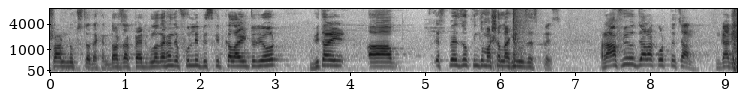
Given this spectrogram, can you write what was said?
ফ্রন্ট লুকসটা দেখেন, দরজার প্যাডগুলো দেখেন যে ফুললি বিস্কিট কালার ইন্টেরিয়র ভিতরে স্পেসও কিন্তু মাসাল্লাহ হিউজ স্পেস রাফ ইউজ যারা করতে চান গাড়ি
